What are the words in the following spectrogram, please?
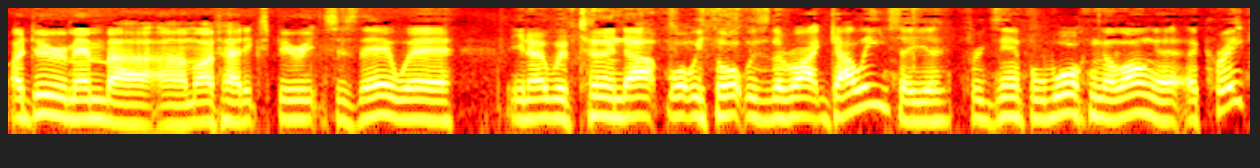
I do remember um, I've had experiences there where you know, we've turned up what we thought was the right gully. So you're, for example, walking along a, a, creek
